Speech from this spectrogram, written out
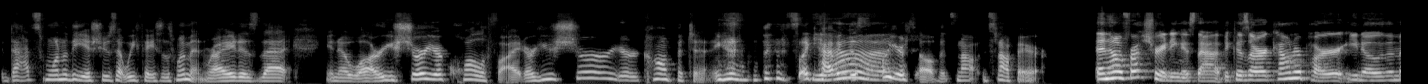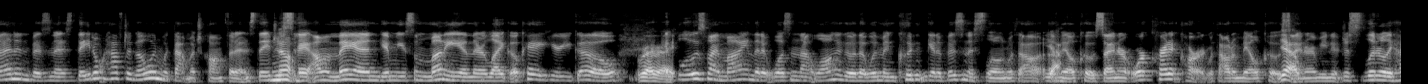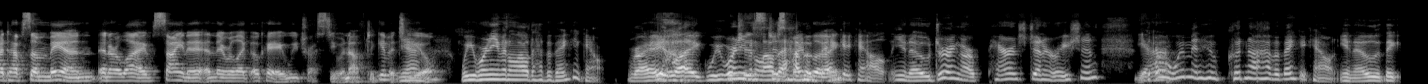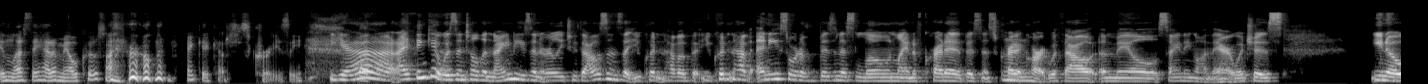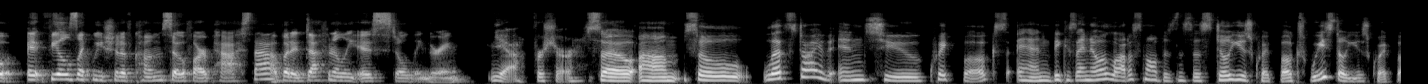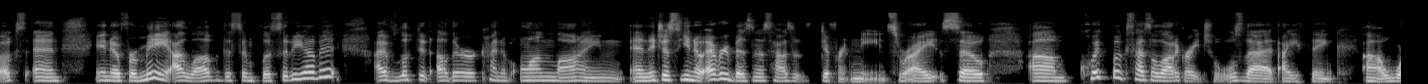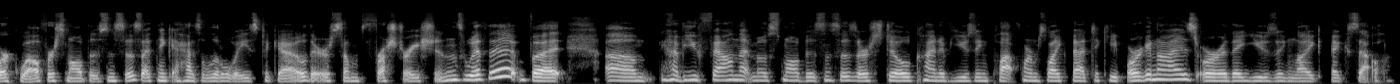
that's one of the issues that we face as women, right? Is that, you know, well, are you sure you're qualified? Are you sure you're competent? You know, it's like yeah. having to sell yourself. It's not, it's not fair. And how frustrating is that? Because our counterpart, you know, the men in business, they don't have to go in with that much confidence. They just no. say, I'm a man, give me some money. And they're like, okay, here you go. Right, right. It blows my mind that it wasn't that long ago that women couldn't get a business loan without yeah. a male co-signer or credit card without a male co-signer. Yeah. I mean, it just literally had to have some man in our lives sign it. And they were like, okay, we trust you enough to give it to yeah. you. We weren't even allowed to have a bank account right? Yeah, like we weren't even allowed to have a bank account. You know, during our parents' generation, yeah. there were women who could not have a bank account. You know, they unless they had a male cosigner on their bank account. It's just crazy. Yeah, but, I think it was until the '90s and early 2000s that you couldn't have a you couldn't have any sort of business loan, line of credit, business credit mm-hmm. card without a male signing on there, which is you know, it feels like we should have come so far past that, but it definitely is still lingering. Yeah, for sure. So, um, so let's dive into QuickBooks, and because I know a lot of small businesses still use QuickBooks, we still use QuickBooks, and you know, for me, I love the simplicity of it. I've looked at other kind of online, and it just, you know, every business has its different needs, right? So, um, QuickBooks has a lot of great tools that I think uh, work well for small businesses. I think it has a little ways to go. There are some frustrations with it, but um, have you found that most small businesses are still kind of using platforms like that to keep organized, or are they using like Excel?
